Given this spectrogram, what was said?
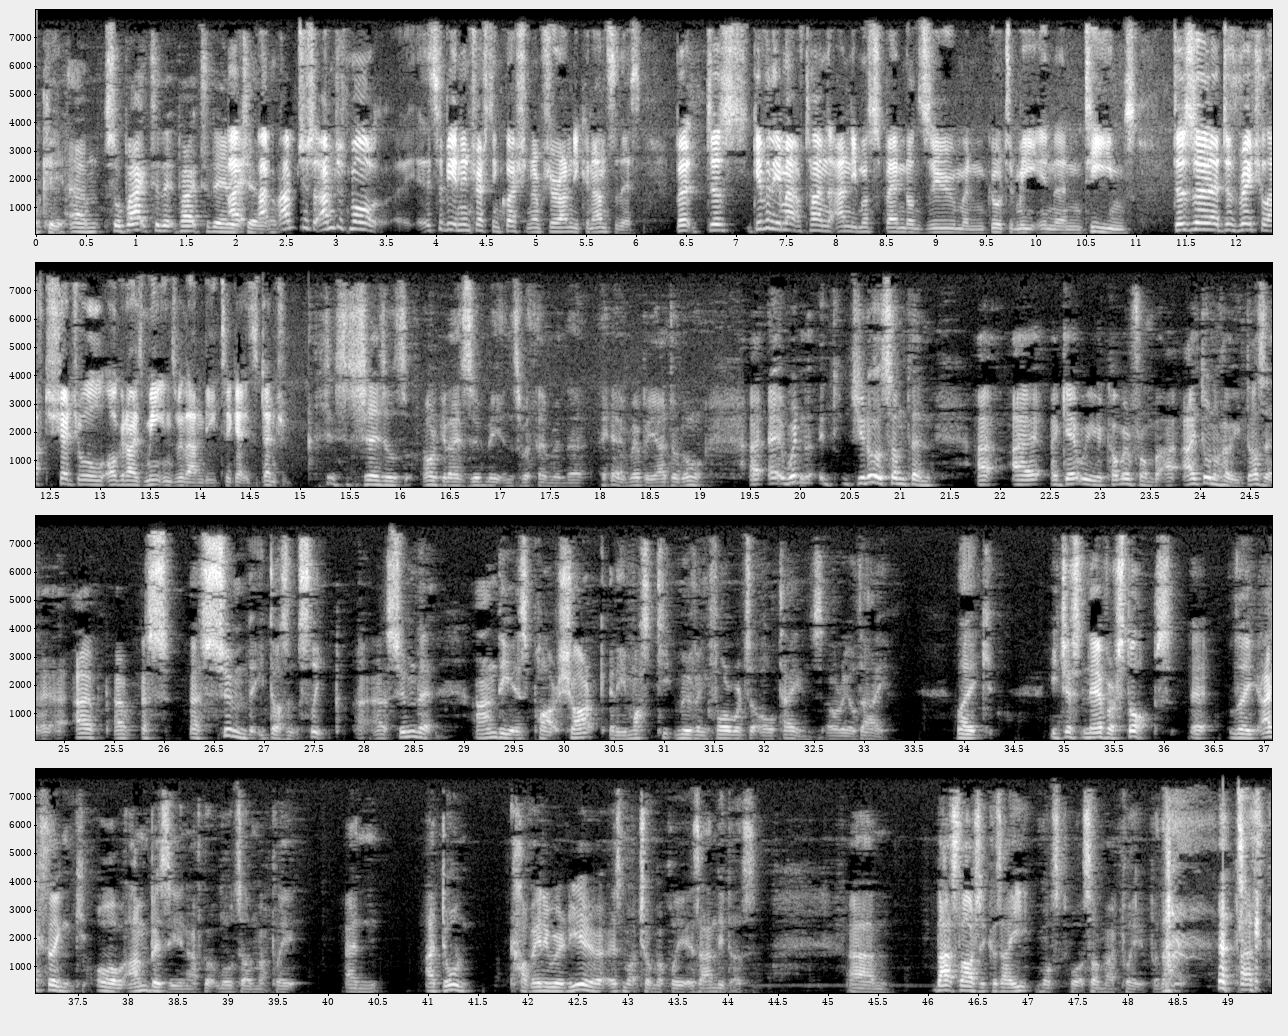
okay, um, so back to the back to the NHL. I, I'm just, I'm just more. This would be an interesting question. I'm sure Andy can answer this. But does, given the amount of time that Andy must spend on Zoom and GoToMeeting and Teams, does uh, does Rachel have to schedule organised meetings with Andy to get his attention? schedules organised Zoom meetings with him, and uh, yeah, maybe I don't know. I, I wouldn't. Do you know something? I, I, I get where you're coming from, but I, I don't know how he does it. I, I, I as- assume that he doesn't sleep. I assume that Andy is part shark and he must keep moving forwards at all times, or he'll die. Like he just never stops. Uh, like I think, oh, I'm busy and I've got loads on my plate, and I don't have anywhere near as much on my plate as Andy does. Um, that's largely because I eat most of what's on my plate, but that, that's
